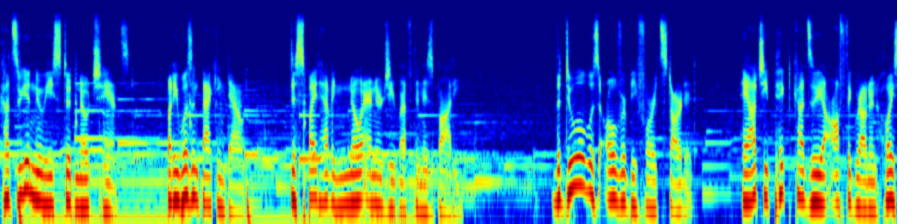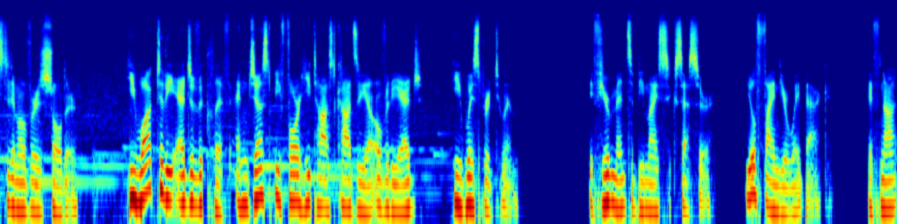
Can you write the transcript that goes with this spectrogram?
Kazuya knew he stood no chance. but he wasn't backing down, despite having no energy left in his body. The duel was over before it started. Heihachi picked Kazuya off the ground and hoisted him over his shoulder. He walked to the edge of the cliff, and just before he tossed Kazuya over the edge, he whispered to him, If you're meant to be my successor, you'll find your way back. If not,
